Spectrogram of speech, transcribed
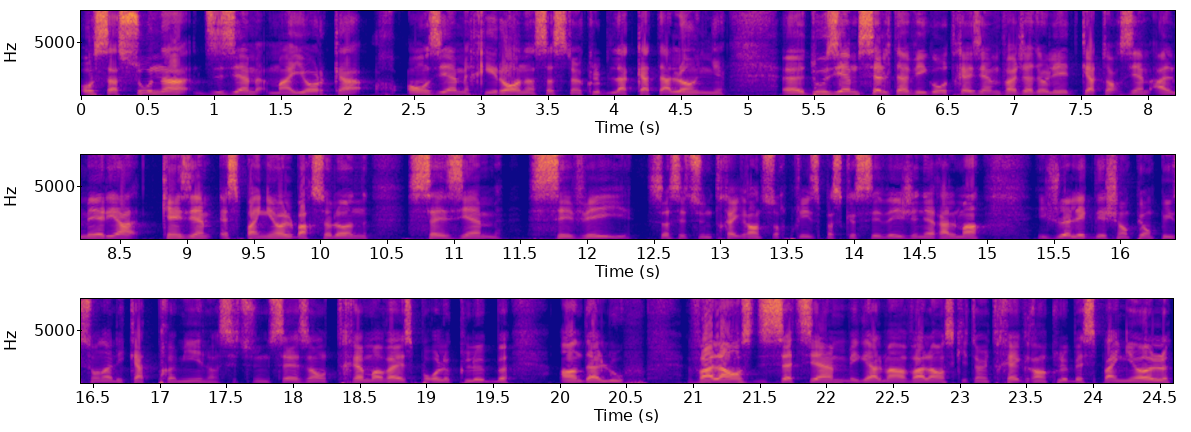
Osasuna. Dixième, Mallorca. Onzième, Girona. Ça, c'est un club de la Catalogne. Euh, douzième, Celta Vigo. Treizième, Valladolid. Quatorzième, Almeria. Quinzième, Espagnol, Barcelone. Seizième, Séville, ça c'est une très grande surprise parce que Séville, généralement, ils jouent la Ligue des Champions puis ils sont dans les quatre premiers. C'est une saison très mauvaise pour le club andalou. Valence, 17e, également Valence qui est un très grand club espagnol.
